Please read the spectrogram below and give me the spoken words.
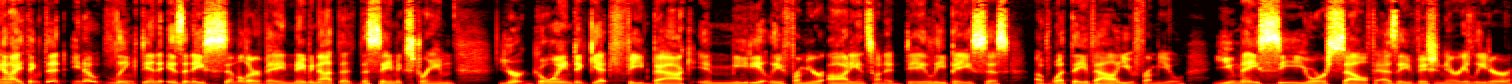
And I think that, you know, LinkedIn is in a similar vein, maybe not the, the same extreme. You're going to get feedback immediately from your audience on a daily basis of what they value from you. You may see yourself as a visionary leader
